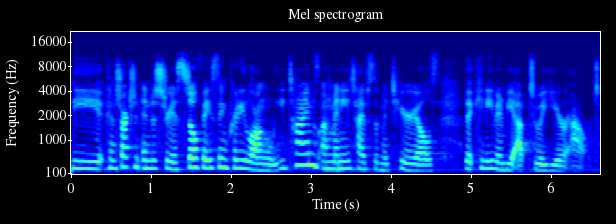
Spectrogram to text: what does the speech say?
the construction industry is still facing pretty long lead times on many types of materials that can even be up to a year out.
